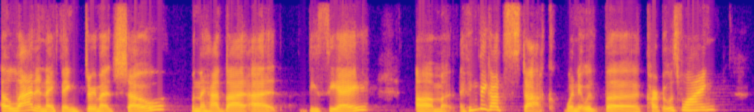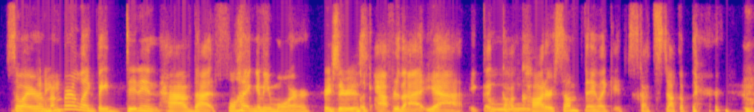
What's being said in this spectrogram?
Aladdin, I think during that show when they had that at DCA, um, I think they got stuck when it was the carpet was flying. So I Funny. remember like they didn't have that flying anymore. Are you serious? Like after that, yeah, it got, got caught or something. Like it just got stuck up there.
